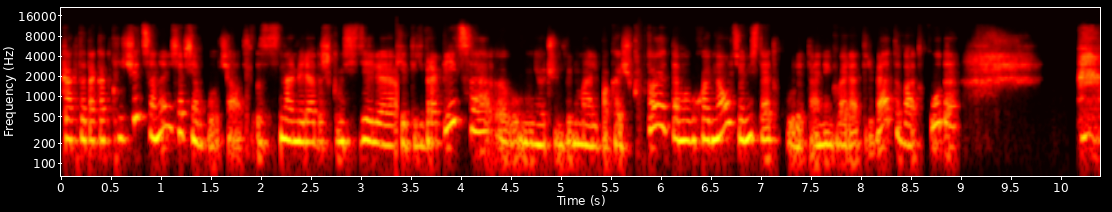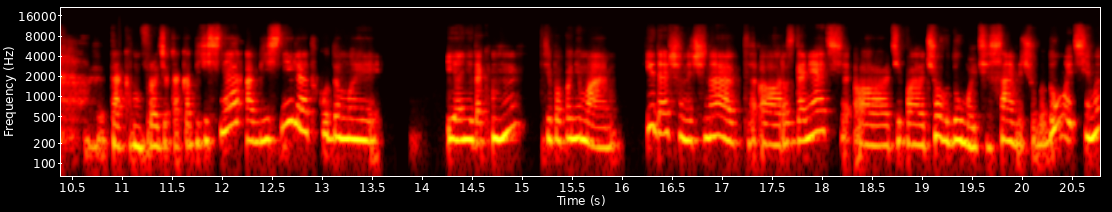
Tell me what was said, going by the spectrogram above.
как-то так отключиться, оно не совсем получалось. С нами рядышком сидели какие-то европейцы, э, не очень понимали пока еще, кто это. Мы выходим на улицу, они стоят, курят. Они говорят, ребята, вы откуда? Так мы вроде как объясня... объяснили, откуда мы. И они так, угу, типа, понимаем. И дальше начинают а, разгонять, а, типа, что вы думаете, сами что вы думаете. И мы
